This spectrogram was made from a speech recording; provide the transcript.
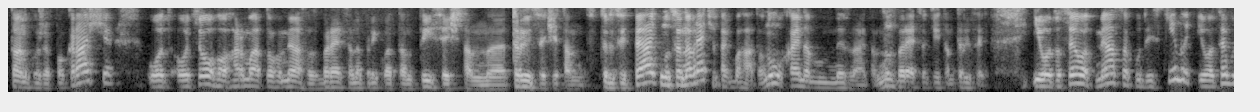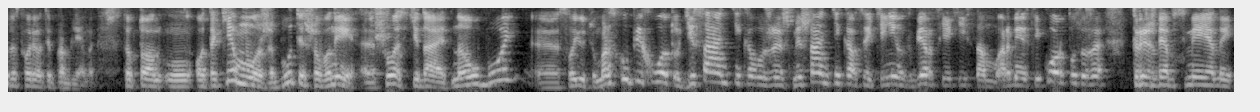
танк уже покраще. От оцього гарматного м'яса збереться, наприклад, там тисяч там е, 30 чи там 35, Ну це навряд чи так багато. Ну хай нам не знаю, там ну збереться ті там 30. І от оце от м'ясо кудись кинуть, і оце буде створювати проблеми. Тобто, отаке може бути, що вони е, щось кидають на убой, е, свою цю морську піхоту, десантників уже ж мішантників, цей Кінігсбергський якийсь там армійський корпус уже трижди обсміяний.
